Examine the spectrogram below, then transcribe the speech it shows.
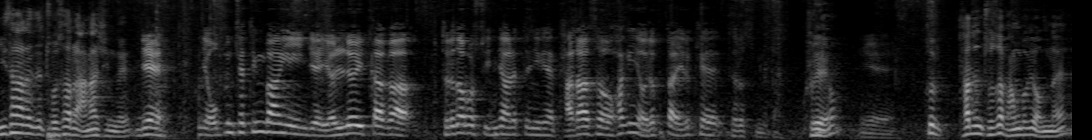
이 사안에 대해 조사를 안 하신 거예요? 예. 이제 오픈 채팅방이 이제 열려 있다가 들여다볼 수 있냐 그랬더니 그냥 닫아서 확인이 어렵다 이렇게 들었습니다. 그래요? 예. 그럼 다른 조사 방법이 없나요?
